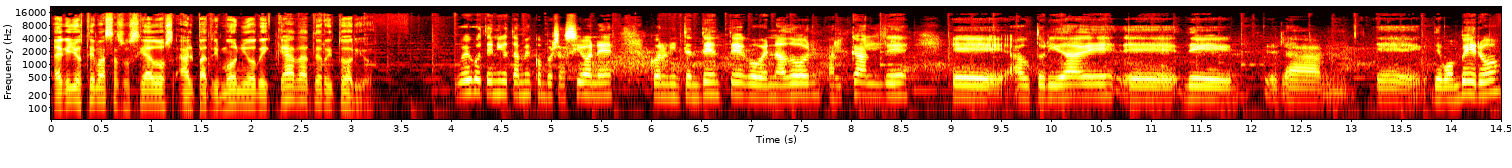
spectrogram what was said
aquellos temas asociados al patrimonio de cada territorio. Luego he tenido también conversaciones con el intendente, gobernador, alcalde, eh, autoridades eh, de, la, eh, de bomberos,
